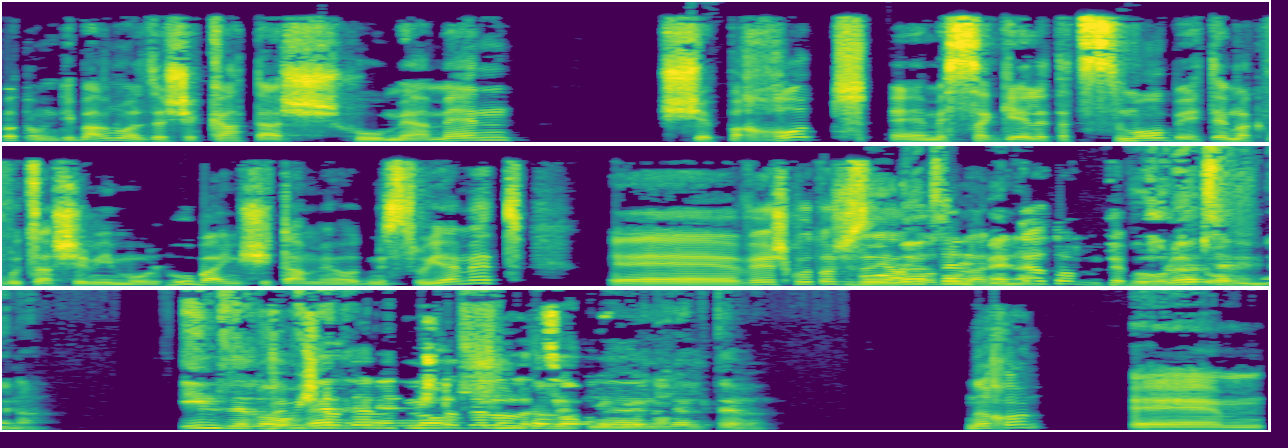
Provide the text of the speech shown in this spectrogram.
אה, עוד פעם, דיברנו על זה שקטש הוא מאמן שפחות אה, מסגל את עצמו בהתאם לקבוצה שממול. הוא בא עם שיטה מאוד מסוימת, אה, ויש קבוצות שזה לא יעבוד ממנה. יותר טוב. והוא לא יוצא. ממנה. אם זה לא עובד, אין לו שום לא דבר לאלתר. נכון. אמ,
